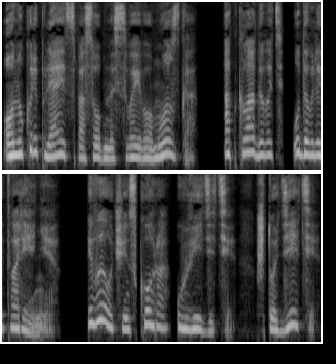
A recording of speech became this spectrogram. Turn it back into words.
он укрепляет способность своего мозга откладывать удовлетворение. И вы очень скоро увидите, что дети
